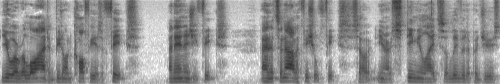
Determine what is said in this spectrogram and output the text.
you were reliant a bit on coffee as a fix, an energy fix. And it's an artificial fix. So it, you know, stimulates the liver to produce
